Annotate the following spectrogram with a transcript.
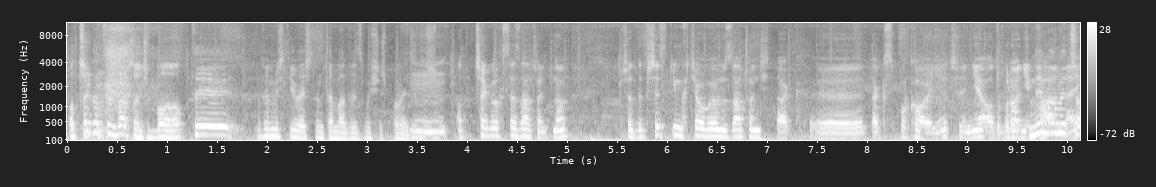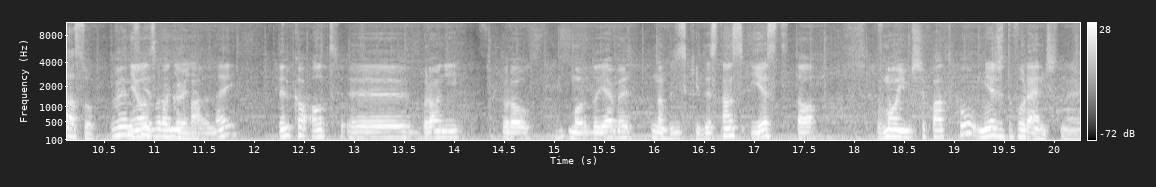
Od czego chcesz zacząć, bo ty wymyśliłeś ten temat, więc musisz powiedzieć. Mm, od czego chcę zacząć? No, przede wszystkim chciałbym zacząć tak, y, tak spokojnie, czyli nie od broni Nie palnej. mamy czasu, więc nie nie od broni spokojnie. palnej, tylko od y, broni, którą mordujemy na bliski dystans. Jest to w moim przypadku miecz dwuręczny.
